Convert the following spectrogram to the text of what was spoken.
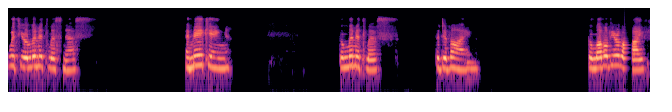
with your limitlessness and making the limitless the divine, the love of your life,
